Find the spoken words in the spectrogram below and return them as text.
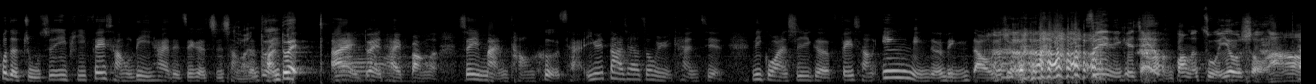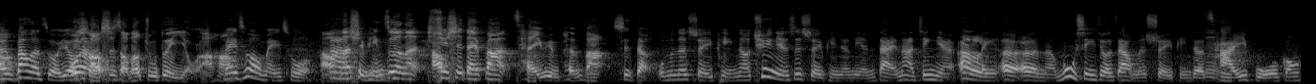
或者组织一批非常厉害的这个职场的团队。哎，对，太棒了，所以满堂喝彩，因为大家终于看见你果然是一个非常英明的领导者，所以你可以找到很棒的左右手啦，哈，很棒的左右手，为老师找到猪队友了哈，没错没错。好，那水瓶座呢，蓄势待发，财运喷发。是的，我们的水瓶呢，去年是水瓶的年代，那今年二零二二呢，木星就在我们水瓶的财帛宫，嗯、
